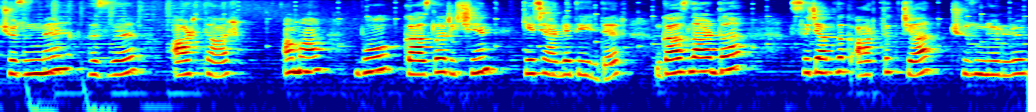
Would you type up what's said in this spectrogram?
çözünme hızı artar. Ama bu gazlar için geçerli değildir. Gazlarda Sıcaklık arttıkça çözünürlük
